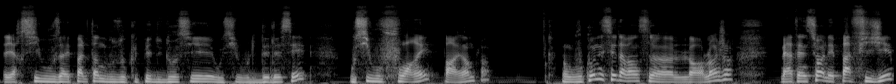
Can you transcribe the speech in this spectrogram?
C'est-à-dire si vous n'avez pas le temps de vous occuper du dossier ou si vous le délaissez, ou si vous foirez, par exemple. Donc vous connaissez d'avance l'horloge, mais attention, elle n'est pas figée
